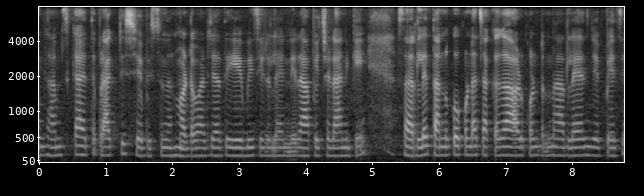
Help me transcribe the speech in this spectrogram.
ఇంకా హంసిక అయితే ప్రాక్టీస్ చేపిస్తుంది అనమాట వాటి చేత ఏబీసీడీలు అన్నీ రాపించడానికి సర్లే తన్నుకోకుండా చక్కగా ఆడుకుంటున్నారులే అని చెప్పేసి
